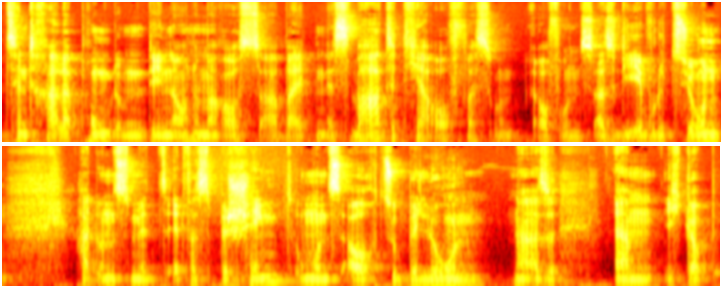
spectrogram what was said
zentraler Punkt, um den auch nochmal rauszuarbeiten. Es wartet ja auf was auf uns. Also die Evolution hat uns mit etwas beschenkt, um uns auch zu belohnen. Na, also ähm, ich glaube,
